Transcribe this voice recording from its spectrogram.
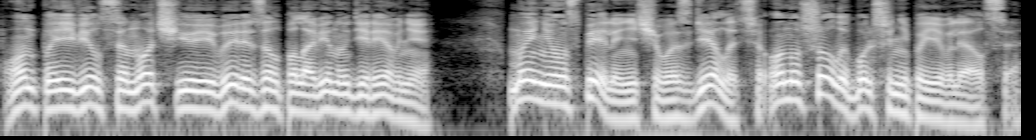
он появился ночью и вырезал половину деревни. Мы не успели ничего сделать, он ушел и больше не появлялся.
